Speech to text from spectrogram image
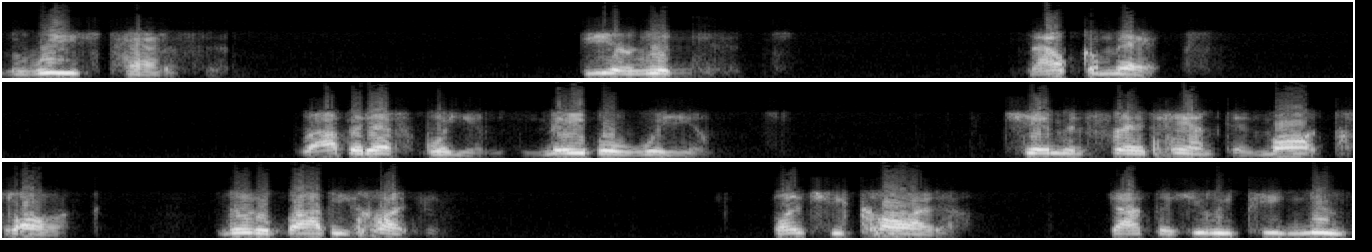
Louise Patterson, Dear Richards, Malcolm X, Robert F. Williams, Mabel Williams, Jim and Fred Hampton, Mark Clark, Little Bobby Hutton, Bunchy Carter, Dr. Huey P. Newton,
